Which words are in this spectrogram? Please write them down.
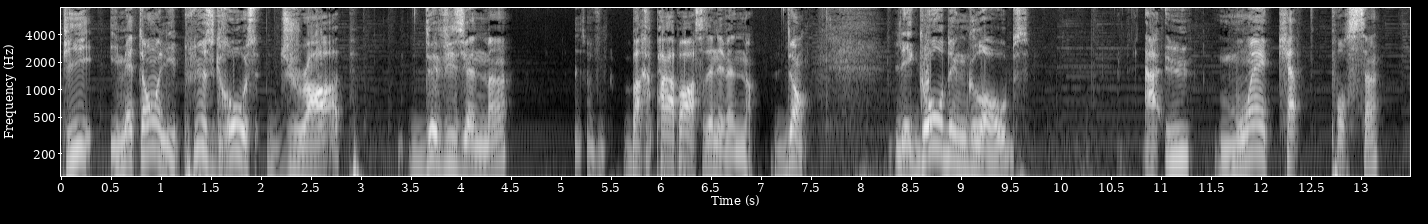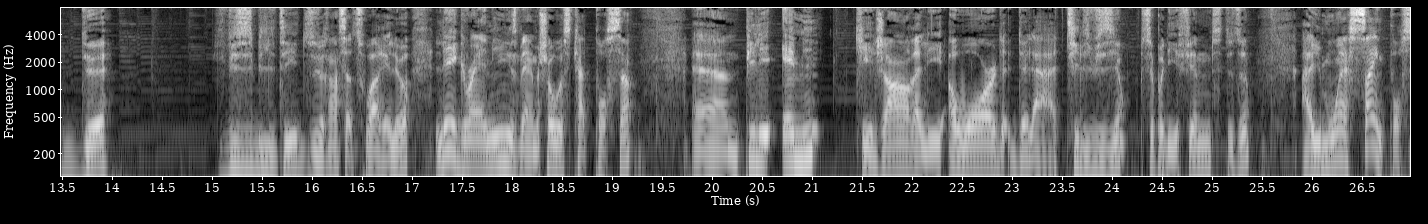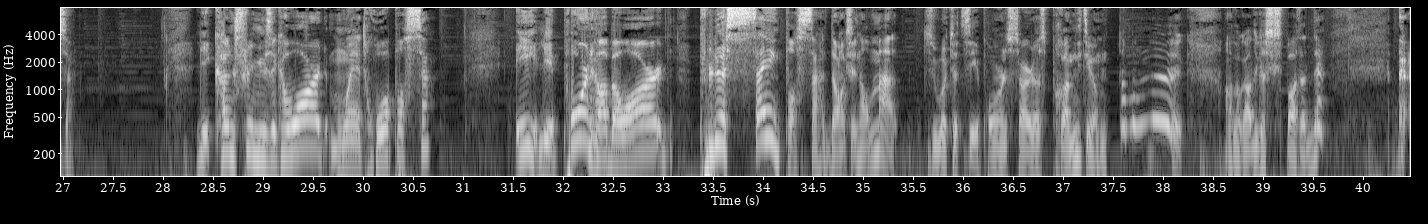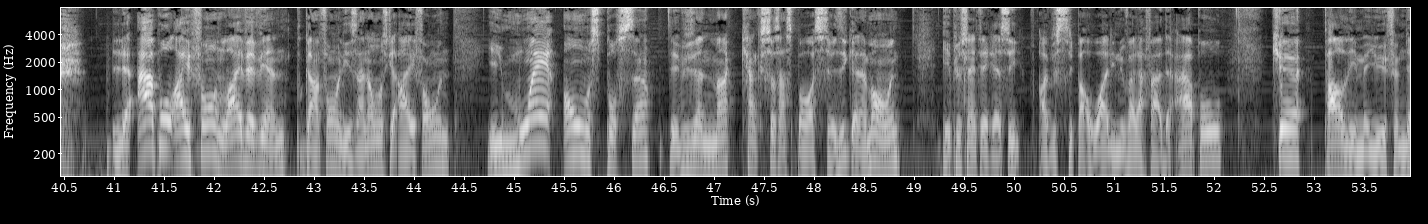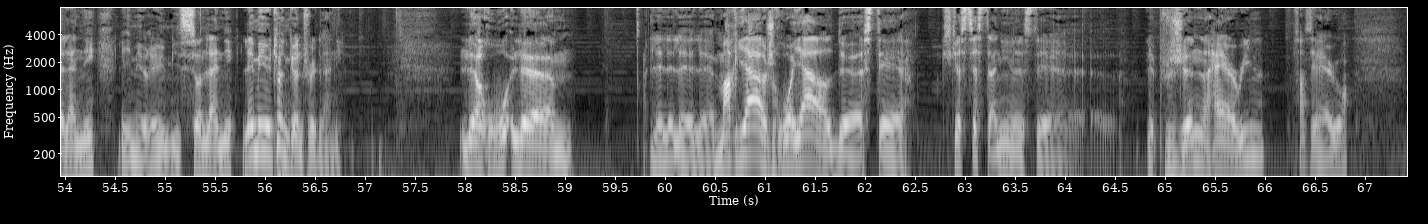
Puis, ils mettent les plus grosses drops de visionnement par rapport à certains événements. Donc, les Golden Globes a eu moins 4% de visibilité durant cette soirée-là. Les Grammys, même chose, 4%. Euh, Puis les Emmy, qui est genre les awards de la télévision, c'est pas des films, c'est tout ça, a eu moins 5%. Les Country Music Awards, moins 3%. Et les Pornhub Awards, plus 5%. Donc c'est normal. Tu vois toutes ces porn stars promener, t'es comme, on va regarder ce qui se passe là-dedans. Le Apple iPhone Live Event, quand font les annonces que iPhone, il y a eu moins 11% de visionnement quand ça, ça se passe. Ça veut dire que le monde est plus intéressé, obviously, par voir les nouvelles affaires de Apple, que par les meilleurs films de l'année, les meilleures émissions de l'année, les meilleurs tune country de l'année. Le, le, le, le, mariage royal de, c'était, qu'est-ce que c'était cette année, c'était, euh, le plus jeune, Harry, c'est Harry,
